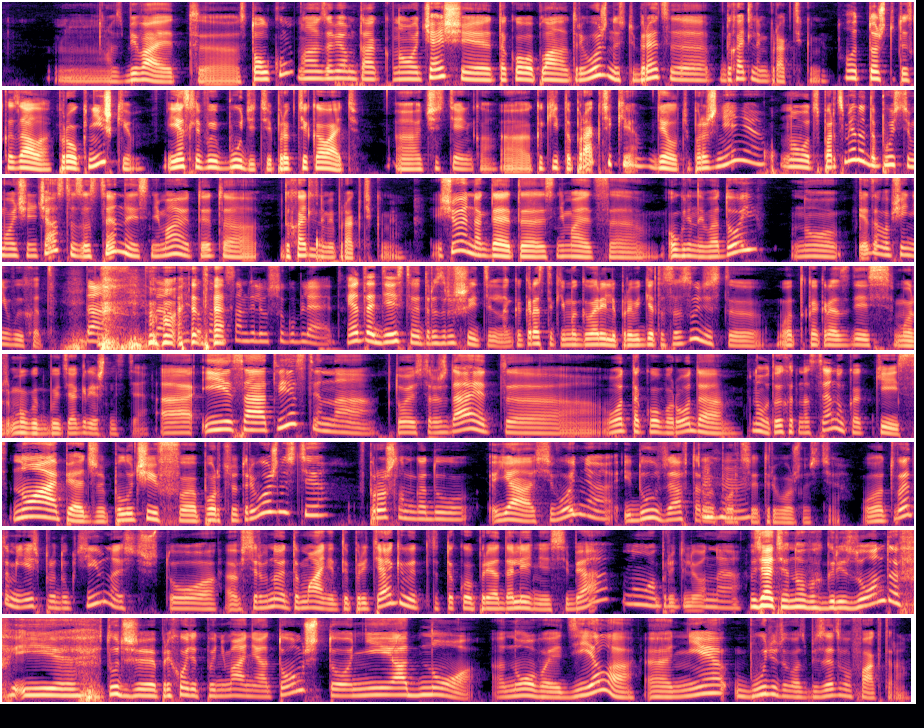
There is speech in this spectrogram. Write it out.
сбивает э, с толку, назовем так, но чаще такого плана тревожность убирается дыхательными практиками. Вот то, что ты сказала про книжки, если вы будете практиковать Э, частенько э, какие-то практики, делать упражнения. Ну вот спортсмены, допустим, очень часто за сценой снимают это дыхательными практиками. Еще иногда это снимается огненной водой, но это вообще не выход. Да, да это на самом деле усугубляет. Это действует разрушительно. Как раз-таки мы говорили про вегетососудистую, вот как раз здесь мож, могут быть огрешности. А, и, соответственно, то есть рождает э, вот такого рода, ну вот выход на сцену как кейс. Но опять же, получив э, порцию тревожности в прошлом году, я сегодня иду за второй угу. порцией тревожности. Вот в этом есть продуктивность, что э, все равно это манит и притягивает, это такое преодоление себя, ну, определенное, взятие новых горизонтов, и тут же приходит понимание о том, что ни одно новое дело э, не будет у вас без этого фактора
